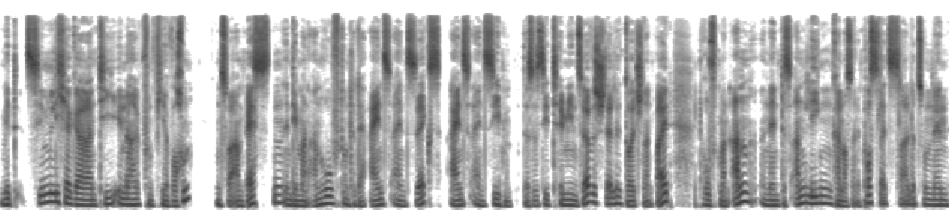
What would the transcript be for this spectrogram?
mit ziemlicher Garantie innerhalb von vier Wochen. Und zwar am besten, indem man anruft unter der 116 117. Das ist die Terminservicestelle deutschlandweit. Da ruft man an, nennt das Anliegen, kann auch seine Postleitzahl dazu nennen,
